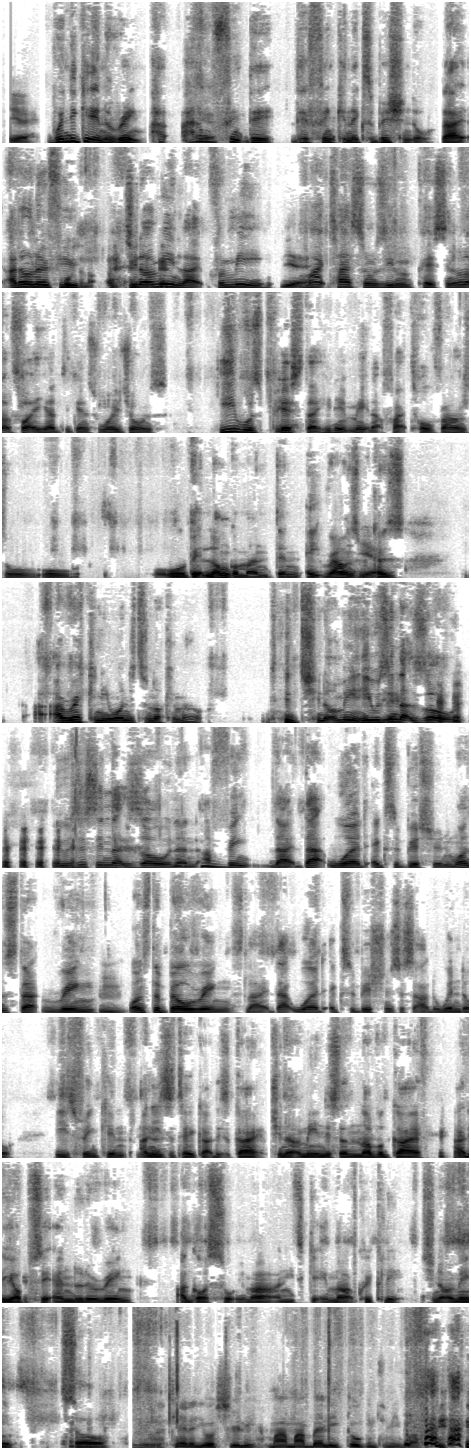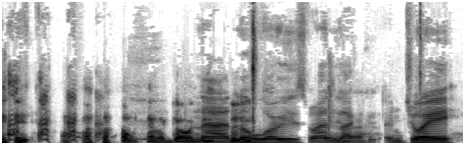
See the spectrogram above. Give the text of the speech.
Yeah. When they get in the ring, I, I don't Yeah. think they they're thinking exhibition though. Like I don't know if you do you know what I mean? Like for me, yeah, Mike Tyson was even pissed. You know that fight he had against Roy Jones. He was pissed that he didn't make that fight twelve rounds or or or a bit longer, man, than eight rounds Yeah. because I reckon he wanted to knock him out. Do you know what I mean? He was in that zone. he was just in that zone, and I think that that word exhibition. Once that ring, Mm. once the bell rings, like that word exhibition is just out the window. He's thinking, I need to take out this guy. Do you know what I mean? This is another guy at the opposite end of the ring. I gotta sort him out. I need to get him out quickly. Do you know what I mean? So Okay, then yours truly. My my belly's talking to me, bro. I'm gonna go nah, no worries, man. You Like enjoy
